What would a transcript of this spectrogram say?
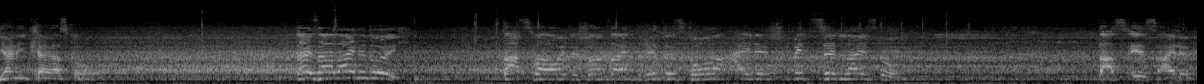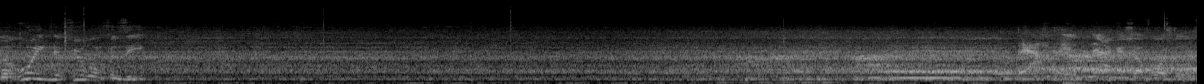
Yannick Carrasco. Da ist er alleine durch. Das war heute schon sein drittes Tor. Eine Spitzenleistung. Das ist eine beruhigende Führung für sie. Ja, energischer Vorstoß.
